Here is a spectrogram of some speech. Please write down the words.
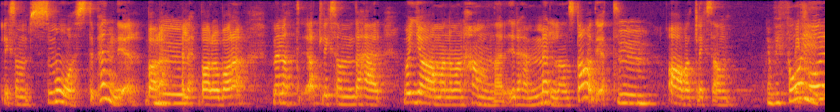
liksom små stipendier bara, eller bara och bara. Men att, att liksom det här, vad gör man när man hamnar i det här mellanstadiet? Av att liksom, Vi får, vi får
